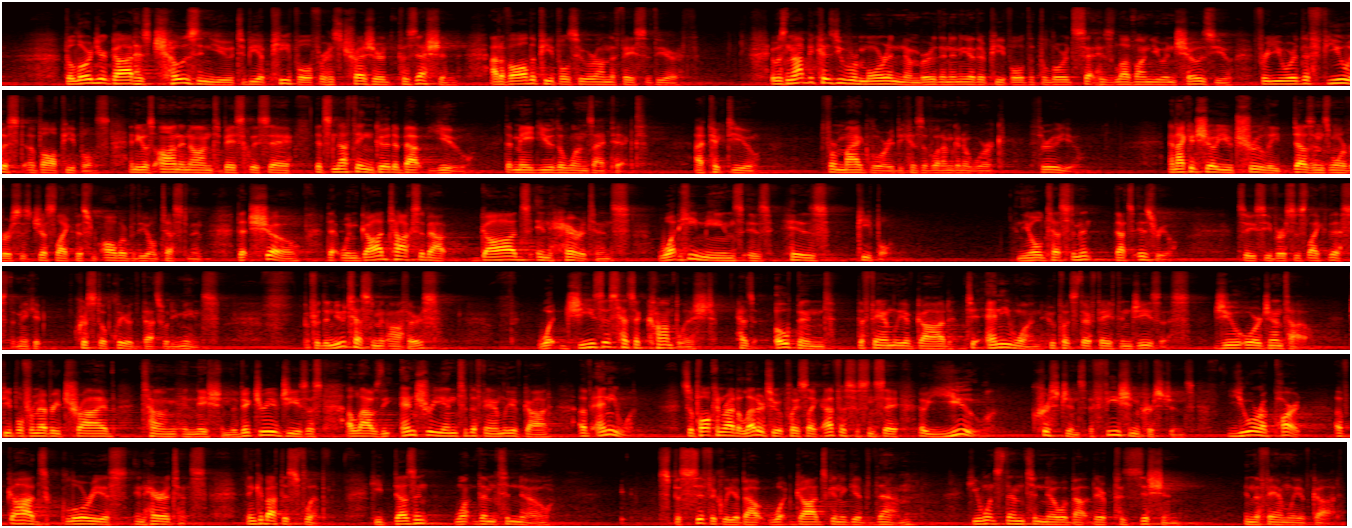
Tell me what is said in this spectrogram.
The Lord your God has chosen you to be a people for his treasured possession out of all the peoples who are on the face of the earth. It was not because you were more in number than any other people that the Lord set his love on you and chose you, for you were the fewest of all peoples. And he goes on and on to basically say, It's nothing good about you that made you the ones I picked. I picked you for my glory because of what I'm going to work through you. And I could show you truly dozens more verses just like this from all over the Old Testament that show that when God talks about God's inheritance, what he means is his people. In the Old Testament, that's Israel. So you see verses like this that make it crystal clear that that's what he means. But for the New Testament authors, what Jesus has accomplished has opened the family of God to anyone who puts their faith in Jesus, Jew or Gentile, people from every tribe, tongue, and nation. The victory of Jesus allows the entry into the family of God of anyone. So Paul can write a letter to a place like Ephesus and say, oh, You, Christians, Ephesian Christians, you're a part of God's glorious inheritance. Think about this flip. He doesn't want them to know specifically about what God's going to give them, He wants them to know about their position in the family of God.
